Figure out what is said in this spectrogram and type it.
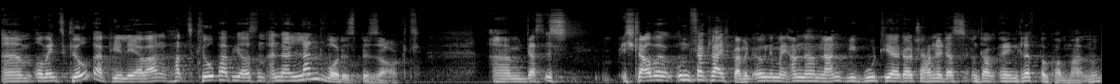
Ähm, und wenns Klopapier leer war, dann hat's Klopapier aus einem anderen Land wurde es besorgt. Ähm, das ist, ich glaube, unvergleichbar mit irgendeinem anderen Land, wie gut der deutsche Handel das unter, in den Griff bekommen hat. Ne?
